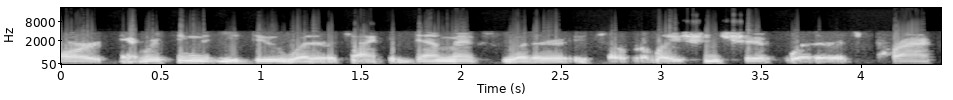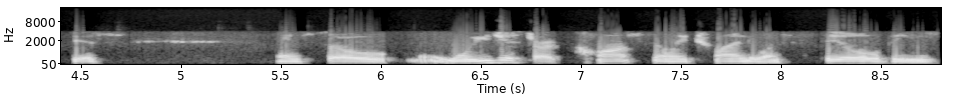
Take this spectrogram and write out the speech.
heart, everything that you do, whether it's academics, whether it's a relationship, whether it's practice. And so we just are constantly trying to instill these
